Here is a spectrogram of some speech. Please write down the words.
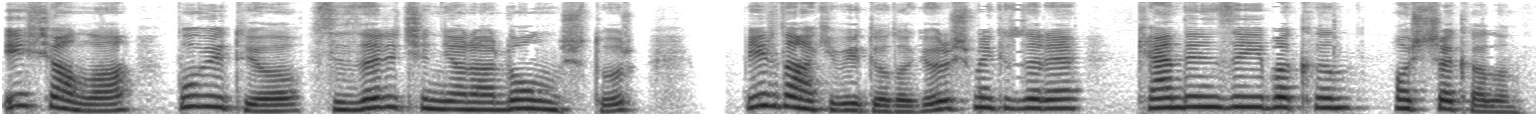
İnşallah bu video sizler için yararlı olmuştur. Bir dahaki videoda görüşmek üzere. Kendinize iyi bakın. Hoşçakalın.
